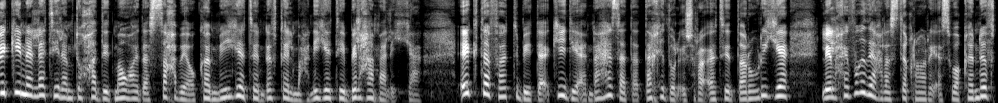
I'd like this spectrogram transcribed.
بكين التي لم تحدد موعد السحب أو كمية النفط المعنية بالعملية. اكتفت بتأكيد أنها ستتخذ الإجراءات الضرورية للحفاظ على استقرار أسواق النفط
